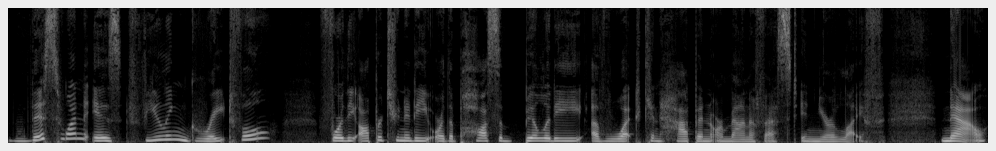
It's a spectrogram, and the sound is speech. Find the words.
this one is feeling grateful for the opportunity or the possibility of what can happen or manifest in your life. Now,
